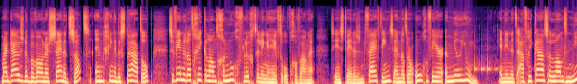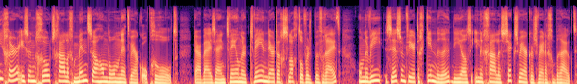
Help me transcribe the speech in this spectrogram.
Maar duizenden bewoners zijn het zat en gingen de straat op. Ze vinden dat Griekenland genoeg vluchtelingen heeft opgevangen. Sinds 2015 zijn dat er ongeveer een miljoen. En in het Afrikaanse land Niger is een grootschalig mensenhandelnetwerk opgerold. Daarbij zijn 232 slachtoffers bevrijd, onder wie 46 kinderen die als illegale sekswerkers werden gebruikt.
